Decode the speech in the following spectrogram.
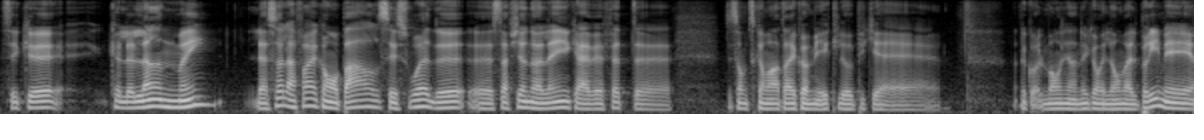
c'est que, que le lendemain, la seule affaire qu'on parle, c'est soit de euh, Safia Nolin qui avait fait euh, son petit commentaire comique, là, puis que. le monde, il y en a qui l'ont mal pris, mais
